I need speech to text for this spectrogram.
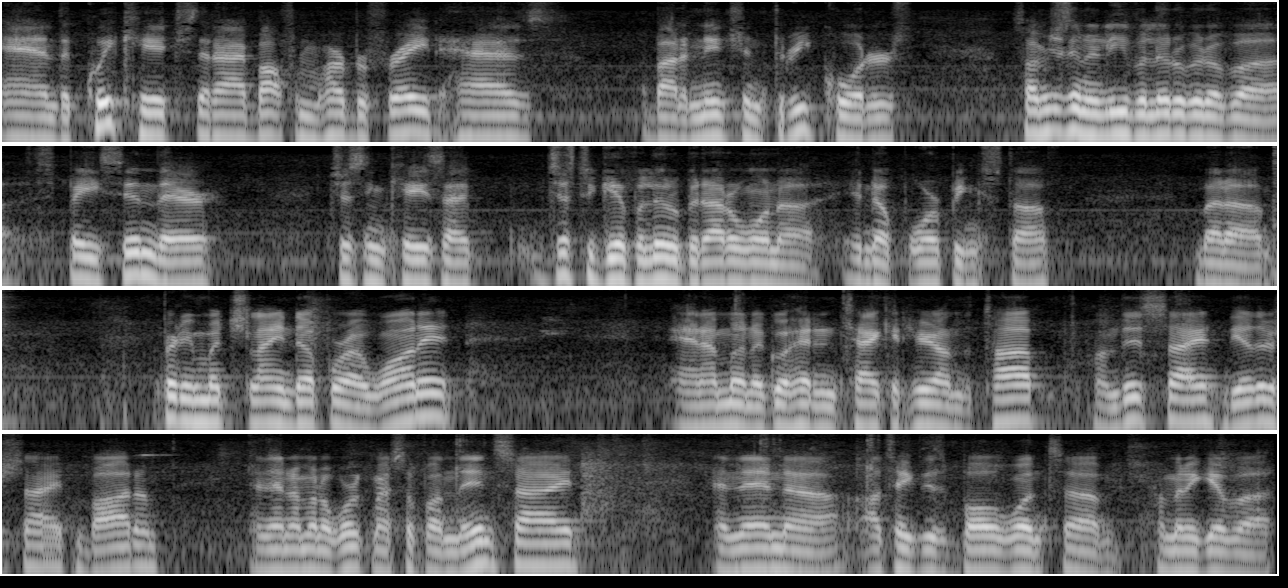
And the quick hitch that I bought from Harbor Freight has about an inch and three quarters so I'm just going to leave a little bit of a space in there just in case I, just to give a little bit, I don't want to end up warping stuff. But uh, pretty much lined up where I want it. And I'm going to go ahead and tack it here on the top, on this side, the other side, bottom. And then I'm going to work myself on the inside. And then uh, I'll take this bolt once um, I'm going to give a,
